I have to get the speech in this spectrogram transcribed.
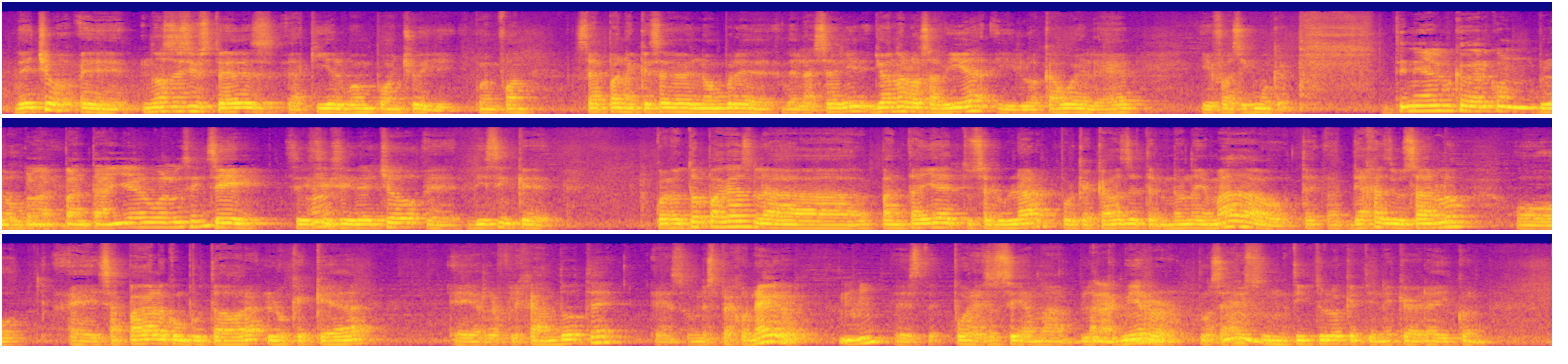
De hecho, eh, no sé si ustedes, aquí el buen Poncho y buen Fon, sepan a qué se debe el nombre de la serie. Yo no lo sabía y lo acabo de leer y fue así como que... ¿Tiene algo que ver con, con la pantalla o algo así? Sí, sí, sí, ah. sí. De hecho, eh, dicen que cuando tú apagas la pantalla de tu celular porque acabas de terminar una llamada o dejas de usarlo o eh, se apaga la computadora, lo que queda eh, reflejándote es un espejo negro. este, por eso se llama Black, Mirror. O sea, es un título que tiene que ver ahí con,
